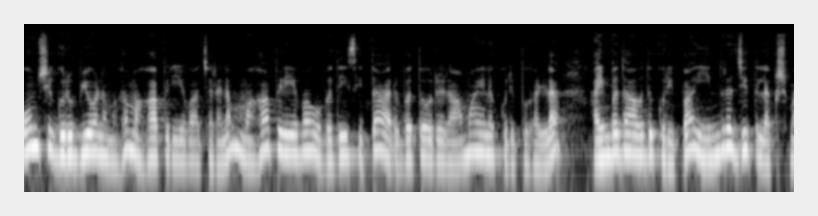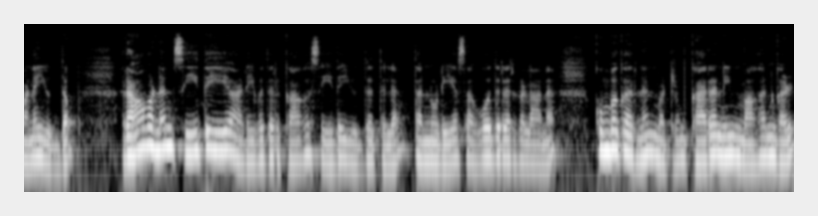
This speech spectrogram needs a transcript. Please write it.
ஓம் ஸ்ரீ குருபியோ நமக. மகாபிரியவா சரணம். மகாபிரியவா உபதேசித்த அறுபத்தோரு ராமாயண குறிப்புகளில் ஐம்பதாவது குறிப்பாக இந்திரஜித் லக்ஷ்மண யுத்தம். ராவணன் சீதையை அடைவதற்காக செய்த யுத்தத்தில் தன்னுடைய சகோதரர்களான கும்பகர்ணன் மற்றும் கரனின் மகன்கள்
